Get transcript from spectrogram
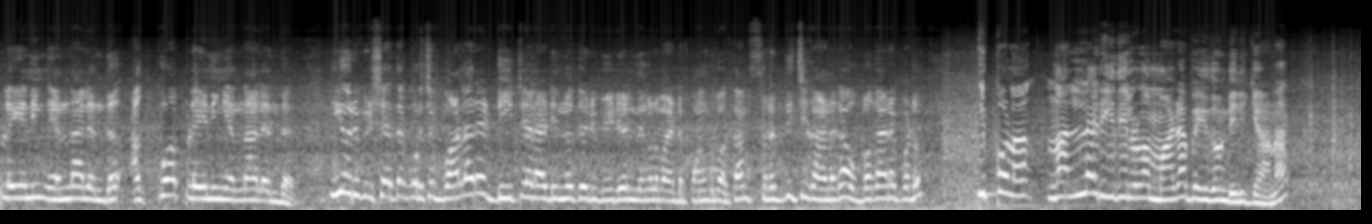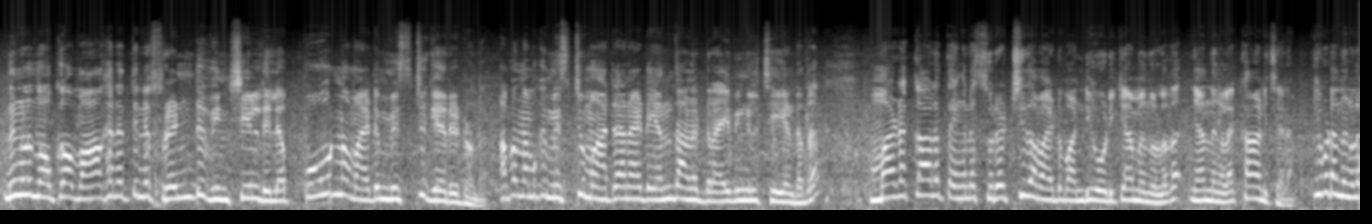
പ്ലേനിങ് എന്നാൽ എന്ത് അക്വാ പ്ലേനിങ് എന്നാൽ എന്ത് ഈ ഒരു വിഷയത്തെക്കുറിച്ച് വളരെ ഡീറ്റെയിൽ ആയിട്ട് ഇന്നത്തെ ഒരു വീഡിയോയിൽ നിങ്ങളുമായിട്ട് പങ്കുവെക്കാം. ശ്രദ്ധിച്ച് കാണുക ഉപകാരപ്പെടും. ഇപ്പോൾ നല്ല രീതിയിലുള്ള മഴ പെയ്തുകൊണ്ടിരിക്കുകയാണ്. നിങ്ങൾ നോക്കുക വാഹനത്തിന്റെ ഫ്രണ്ട് വിൻഷീൽഡിൽ പൂർണമായിട്ട് മിസ്റ്റ് കയറിയിട്ടുണ്ട്. അപ്പോൾ നമുക്ക് മിസ്റ്റ് മാറ്റാനായിട്ട് എന്താണ് ഡ്രൈവിങ്ങിൽ ചെയ്യേണ്ടത്? മഴക്കാലത്ത് എങ്ങനെ സുരക്ഷിതമായിട്ട് വണ്ടി ഓടിക്കാം എന്നുള്ളത് ഞാൻ നിങ്ങളെ കാണിച്ചു ഇവിടെ നിങ്ങൾ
